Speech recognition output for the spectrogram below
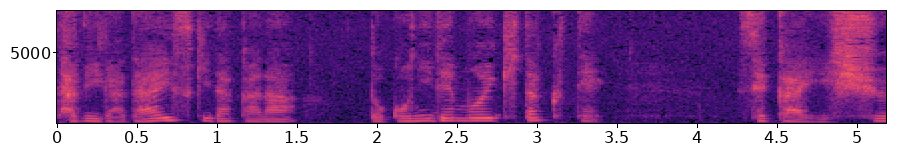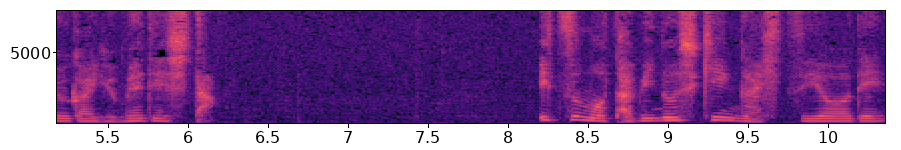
旅が大好きだからどこにでも行きたくて世界一周が夢でした。いつも旅の資金が必要で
